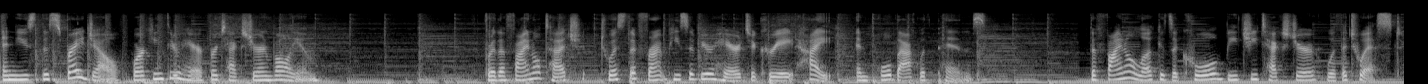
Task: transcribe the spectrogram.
And use the spray gel, working through hair for texture and volume. For the final touch, twist the front piece of your hair to create height and pull back with pins. The final look is a cool, beachy texture with a twist.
